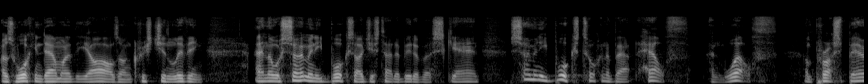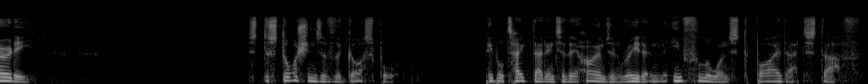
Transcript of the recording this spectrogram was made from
I was walking down one of the aisles on Christian living and there were so many books, I just had a bit of a scan. So many books talking about health and wealth and prosperity. It's distortions of the gospel. People take that into their homes and read it and influenced by that stuff.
